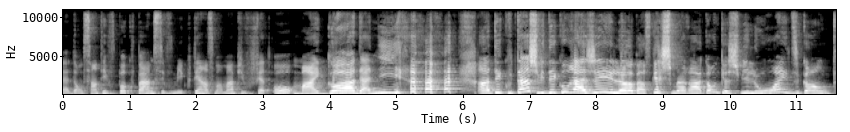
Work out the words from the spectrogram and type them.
Euh, donc, sentez-vous pas coupable si vous m'écoutez en ce moment puis vous faites Oh my God, Annie! en t'écoutant, je suis découragée là parce que je me rends compte que je suis loin du compte.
